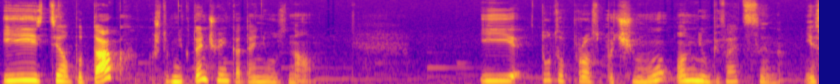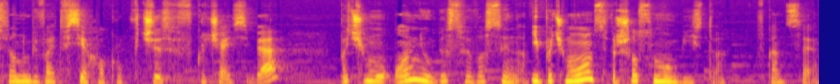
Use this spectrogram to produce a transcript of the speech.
и сделал бы так, чтобы никто ничего никогда не узнал. И тут вопрос, почему он не убивает сына? Если он убивает всех вокруг, включая себя, почему он не убил своего сына? И почему он совершил самоубийство в конце?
